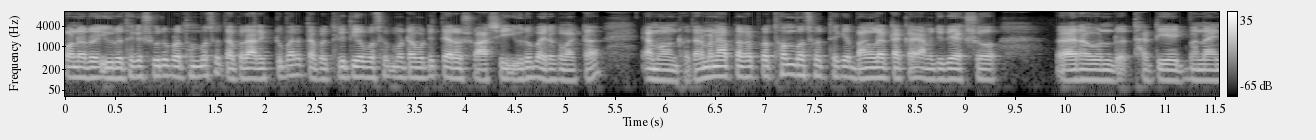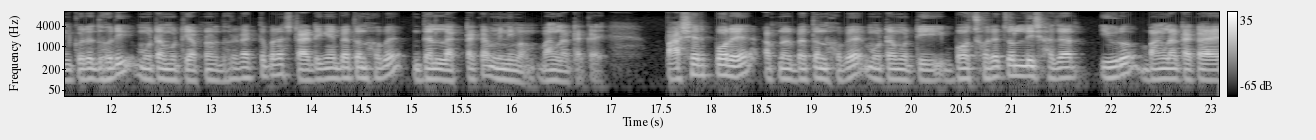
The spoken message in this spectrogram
পনেরো ইউরো থেকে শুরু প্রথম বছর, তারপরে আরেকটু বাড়ে, তারপর তৃতীয় বছর মোটামুটি তেরোশো আশি ইউরো বা এরকম একটা অ্যামাউন্ট হয়। তার মানে আপনারা প্রথম বছর থেকে বাংলা টাকায় আমি যদি একশো অ্যারাউন্ড থার্টি এইট বা নাইন করে ধরি, মোটামুটি আপনারা ধরে রাখতে পারেন স্টার্টিংয়ে বেতন হবে দেড় লাখ টাকা মিনিমাম বাংলা টাকায়। পাশের পরে আপনার বেতন হবে মোটামুটি বছরে চল্লিশ হাজার ইউরো, বাংলা টাকায়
